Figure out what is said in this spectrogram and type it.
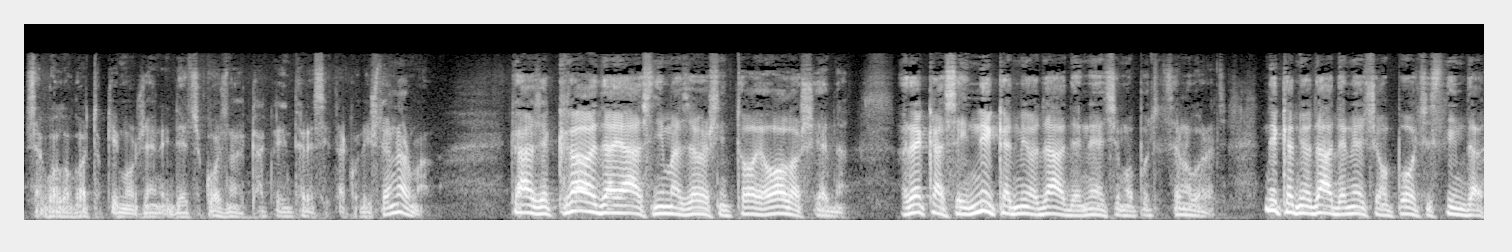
Sa golog otoka imao žene i djecu, ko zna kakve interesi i tako, ništa je normalno. Kaže, kao da ja s njima završim, to je ološ jedna. Reka se i nikad mi odavde nećemo, pod Crnogorac, nikad mi odavde nećemo poći s tim da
